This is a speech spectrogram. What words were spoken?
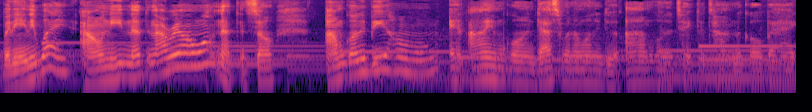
But anyway, I don't need nothing. I really don't want nothing. So I'm going to be home, and I am going. That's what I want to do. I'm going to take the time to go back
